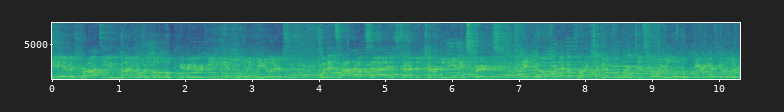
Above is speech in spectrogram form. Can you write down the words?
Cam is brought to you by your local carrier heating and cooling dealers. When it's hot outside, it's time to turn to the experts. Get comfort at a price you can afford. Just call your local carrier dealer.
